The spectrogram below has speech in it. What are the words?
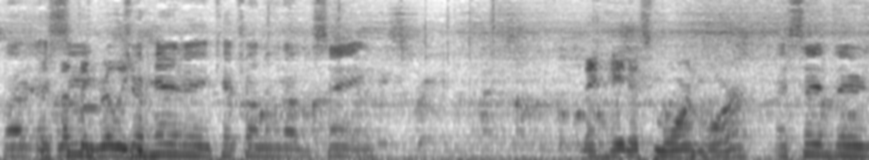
But I There's see nothing really- Johanna didn't catch on to what I was saying. they hate us more and more. I said they're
